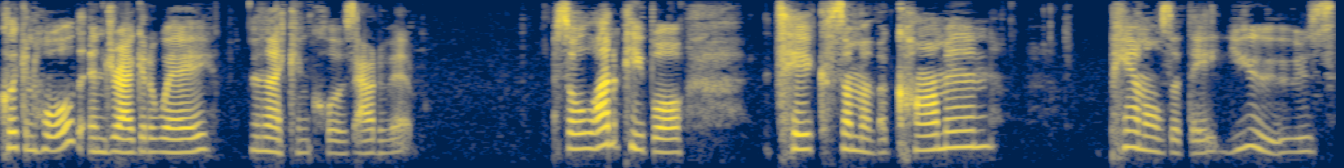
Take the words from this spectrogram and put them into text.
click and hold and drag it away, and I can close out of it. So a lot of people take some of the common panels that they use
